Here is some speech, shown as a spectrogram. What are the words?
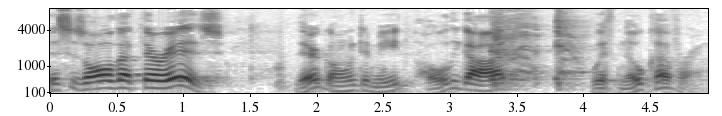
this is all that there is, they're going to meet holy God with no covering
